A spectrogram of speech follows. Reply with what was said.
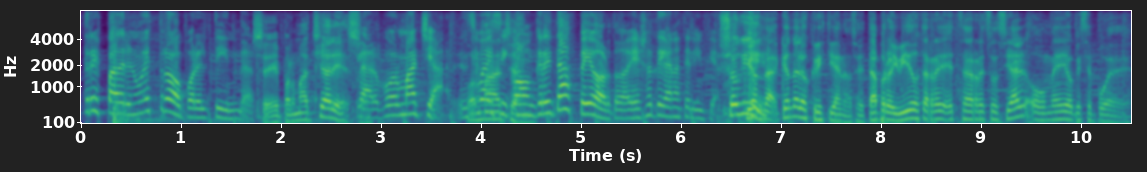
tres Padre Nuestro por el Tinder. Sí, por machear eso. Claro, por machear. Encima, y si machear. concretas, peor todavía, ya te ganaste el infierno. ¿Qué onda, ¿Qué onda los cristianos? ¿Está prohibido esta red, esta red social o medio que se puede?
